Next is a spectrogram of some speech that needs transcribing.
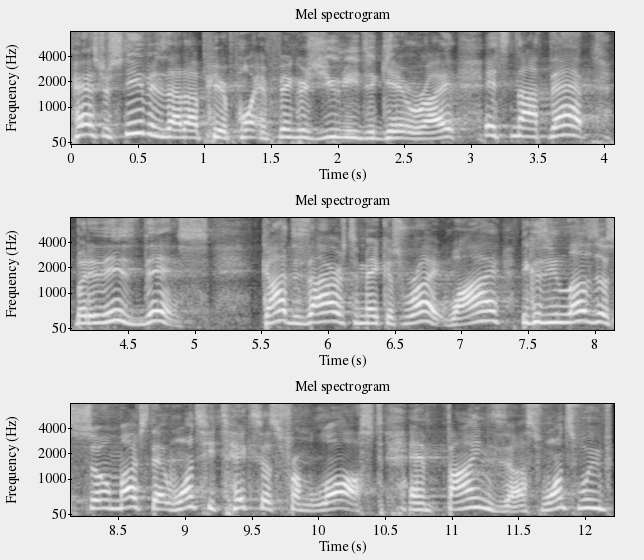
Pastor Stephen's not up here pointing fingers. You need to get right. It's not that, but it is this. God desires to make us right. Why? Because He loves us so much that once He takes us from lost and finds us, once we've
